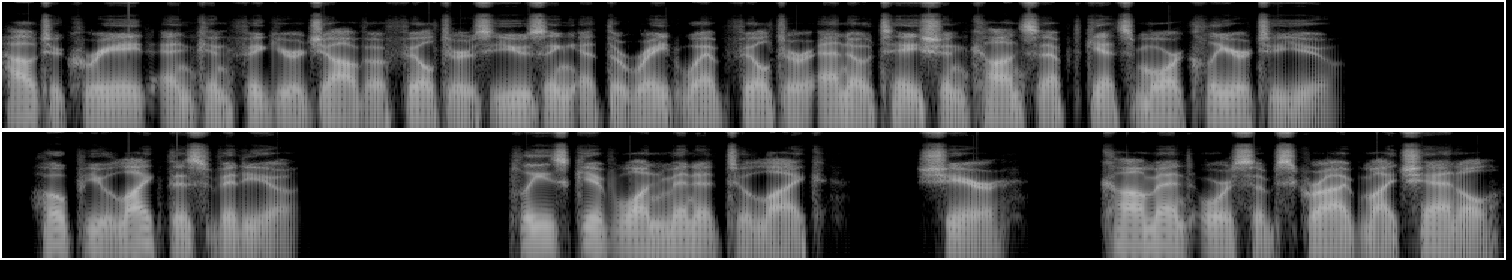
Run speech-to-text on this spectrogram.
how to create and configure Java filters using at the rate web filter annotation concept gets more clear to you. Hope you like this video. Please give one minute to like, share, comment or subscribe my channel,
